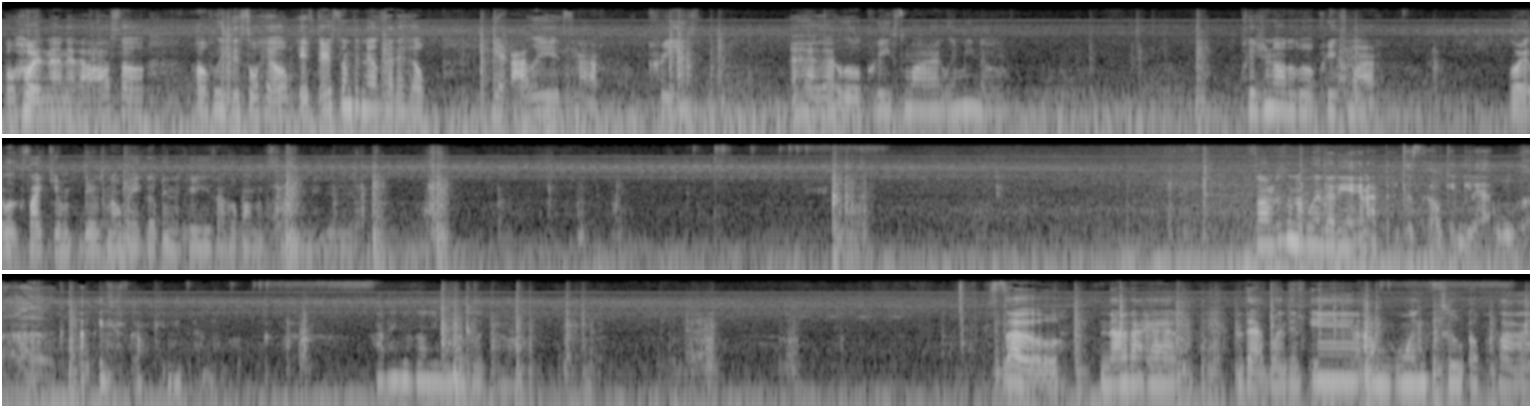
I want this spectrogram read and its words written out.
or none at all. So hopefully this will help. If there's something else that'll help your eyelids not crease I have that little crease mark let me know. Because you know the little crease mark or it looks like there's no makeup in the crease I hope I'm explaining it good So I'm just gonna blend that in and I think it's gonna give me that look. I think it's gonna give me that look. I think it's gonna give me that look, y'all. So now that I have that blended in, I'm going to apply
